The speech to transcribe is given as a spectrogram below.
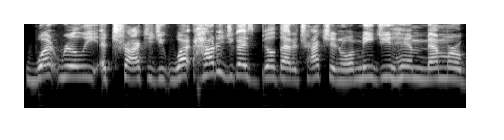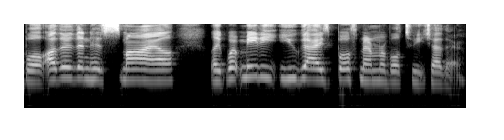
what really attracted you? What how did you guys build that attraction? What made you him memorable other than his smile? Like what made you guys both memorable to each other?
